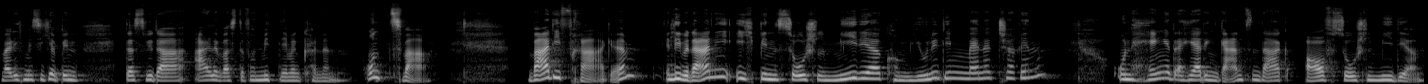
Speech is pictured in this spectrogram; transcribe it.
weil ich mir sicher bin, dass wir da alle was davon mitnehmen können. Und zwar war die Frage, liebe Dani, ich bin Social Media Community Managerin und hänge daher den ganzen Tag auf Social Media.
